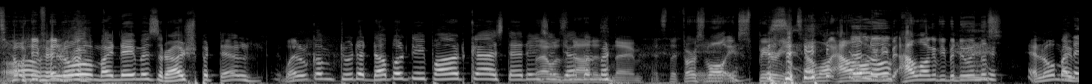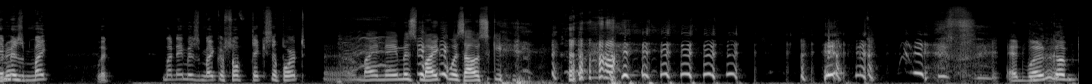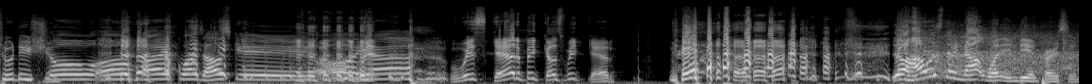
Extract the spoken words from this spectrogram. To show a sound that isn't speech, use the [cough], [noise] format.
[laughs] Oh, even hello. My name is Raj Patel. Welcome to the Double D podcast, ladies That and was not his name. It's the first of all [laughs] experience. How long? How long? Have Hello. you been, how long have you been doing this? Hello, my, My name friend. is Mike. What? My name is Microsoft Tech Support. Uh, my name is Mike Wazowski. [laughs] and welcome to the show of Mike Wazowski. Oh yeah. We scared because we scared. [laughs] Yo, how is there not one Indian person?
